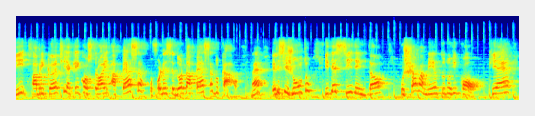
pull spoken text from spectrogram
e fabricante é quem constrói a peça, o fornecedor da peça do carro, né? Eles se juntam e decidem então o chamamento do recall, que é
